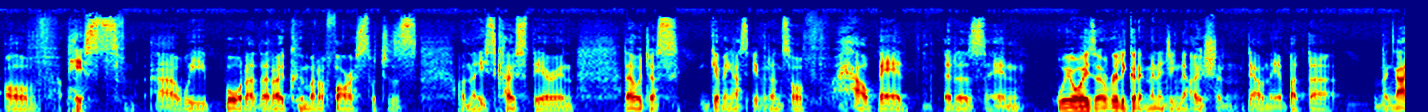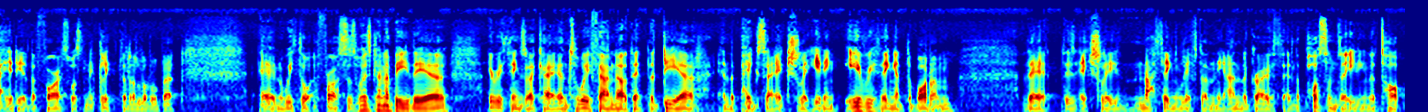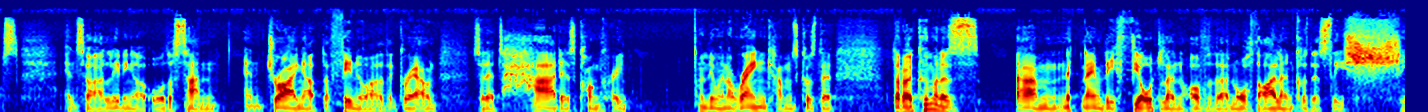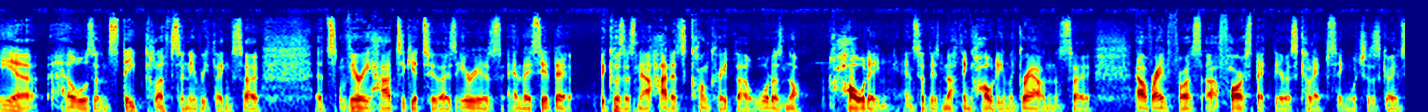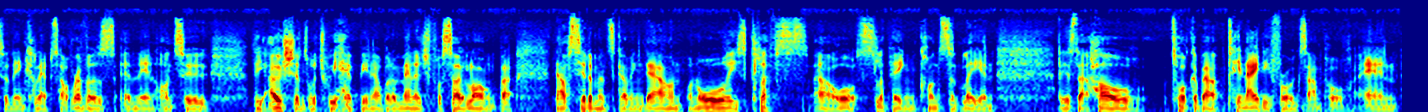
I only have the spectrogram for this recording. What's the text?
of pests. Uh, we border the Raukumara forest, which is on the east coast there, and they were just giving us evidence of how bad it is. And we always are really good at managing the ocean down there, but the the ngahere, the forest, was neglected a little bit. And we thought the forest is always going to be there, everything's okay, until we found out that the deer and the pigs are actually eating everything at the bottom that there's actually nothing left in the undergrowth, and the possums are eating the tops, and so are letting out all the sun and drying out the whenua, the ground, so that's hard as concrete. And then when a rain comes, because the the Raukumara's um, nicknamed the Fiordland of the North Island because it's these sheer hills and steep cliffs and everything. So it's very hard to get to those areas. And they said that because it's now hard as concrete, the water's not holding, and so there's nothing holding the ground. So our rainforest, our forest back there is collapsing, which is going to then collapse our rivers and then onto the oceans, which we have been able to manage for so long. But now sediment's coming down on all these cliffs, are all slipping constantly, and there's that whole talk about 1080, for example, and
